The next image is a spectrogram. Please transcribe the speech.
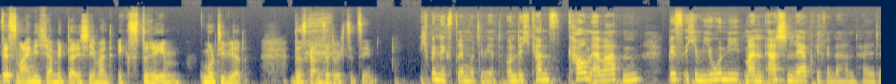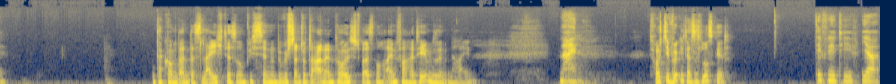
das meine ich ja mit, da ist jemand extrem motiviert, das Ganze durchzuziehen. Ich bin extrem motiviert und ich kann es kaum erwarten, bis ich im Juni meinen ersten Lehrbrief in der Hand halte. Da kommt dann das Leichte so ein bisschen und du bist dann total enttäuscht, weil es noch einfache Themen sind. Nein. Nein. Täuscht dich wirklich, dass es losgeht? Definitiv, ja.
